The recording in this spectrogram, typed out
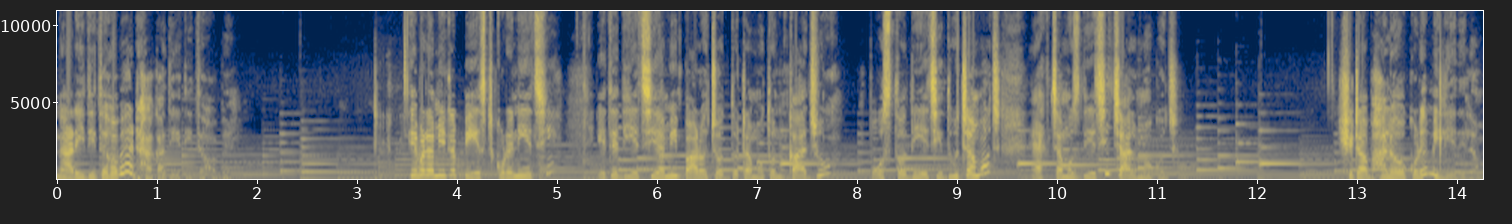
নাড়ি দিতে হবে আর ঢাকা দিয়ে দিতে হবে। এবার আমি এটা পেস্ট করে নিয়েছি। এতে দিয়েছি আমি বারো চোদ্দোটা মতন কাজু, পোস্ত দিয়েছি দু চামচ, এক চামচ দিয়েছি চালমগজ। সেটাও ভালো করে মিলিয়ে দিলাম।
